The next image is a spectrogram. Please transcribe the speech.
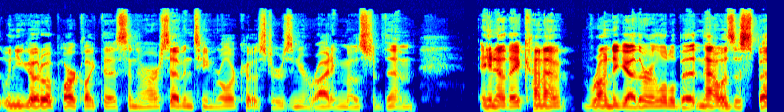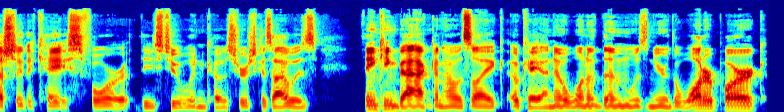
when you go to a park like this and there are 17 roller coasters and you're riding most of them, you know, they kind of run together a little bit. And that was especially the case for these two wooden coasters because I was thinking back and I was like, okay, I know one of them was near the water park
